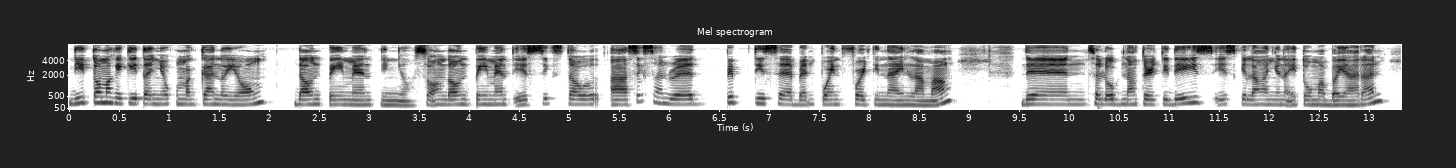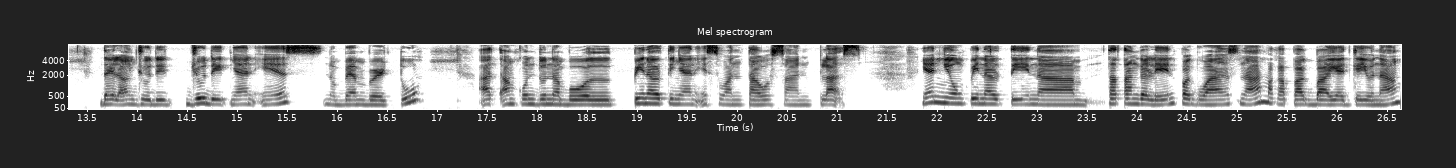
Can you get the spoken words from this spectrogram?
Dito makikita nyo kung magkano yung down payment ninyo. So ang down payment is 6, uh, 657.49 lamang. Then, sa loob ng 30 days is kailangan nyo na ito mabayaran dahil ang due date, due date niyan is November 2. at ang condonable penalty niyan is 1,000 plus. Yan yung penalty na tatanggalin pag once na makapagbayad kayo ng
